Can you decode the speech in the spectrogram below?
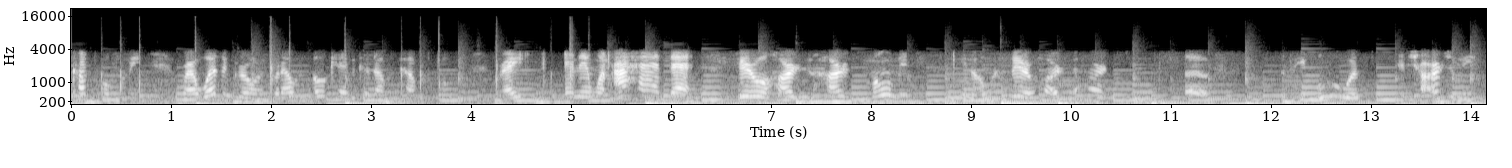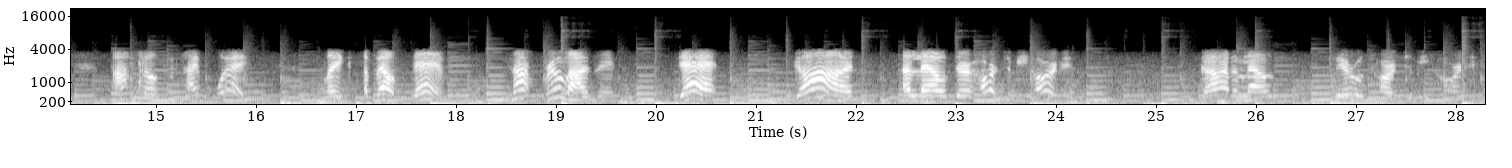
comfortable for me, where I wasn't growing, but I was okay because I was comfortable, right? And then when I had that Pharaoh hardened heart moment, you know, when Pharaoh hardened heart of the people who were in charge of me, I felt some type of way, like about them, not realizing that God allowed their heart to be hardened. God allowed Pharaoh's heart to be hardened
